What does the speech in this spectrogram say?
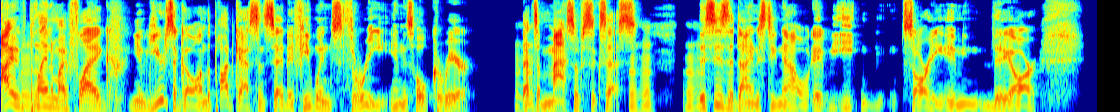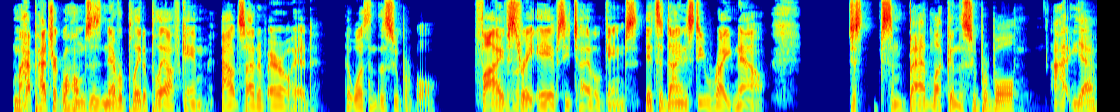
I mm-hmm. planted my flag you know years ago on the podcast and said if he wins three in his whole career, Mm-hmm. That's a massive success. Mm-hmm. Mm-hmm. This is a dynasty now. It, it, sorry, I mean they are. Patrick Mahomes has never played a playoff game outside of Arrowhead that wasn't the Super Bowl. 5 mm-hmm. straight AFC title games. It's a dynasty right now. Just some bad luck in the Super Bowl. Uh, yeah,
